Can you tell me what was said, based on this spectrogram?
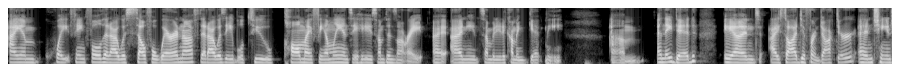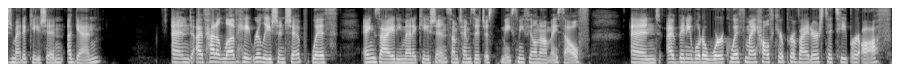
I am quite thankful that I was self aware enough that I was able to call my family and say, hey, something's not right. I, I need somebody to come and get me. Um, and they did. And I saw a different doctor and changed medication again. And I've had a love hate relationship with anxiety medication. Sometimes it just makes me feel not myself. And I've been able to work with my healthcare providers to taper off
